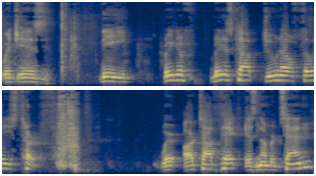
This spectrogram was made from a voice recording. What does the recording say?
which is the Breeders' Cup Juvenile Fillies Turf. Where our top pick is number 10.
